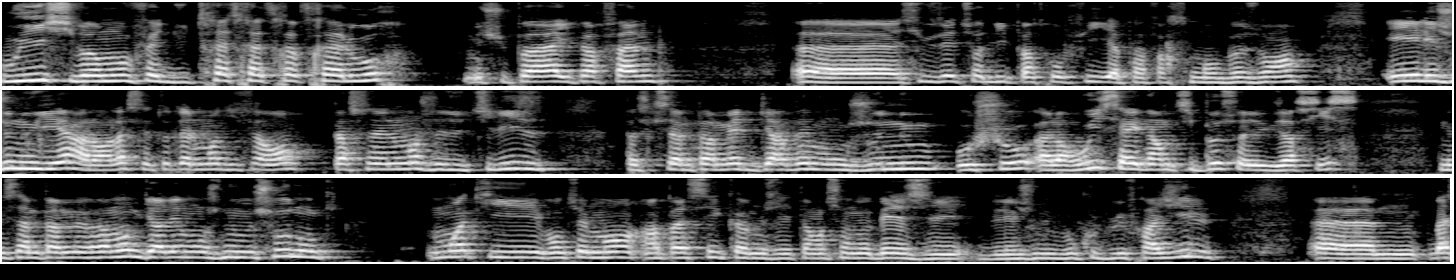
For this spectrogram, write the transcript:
Oui, si vraiment vous faites du très très très très lourd. Mais je suis pas hyper fan. Euh, si vous êtes sur de l'hypertrophie, il n'y a pas forcément besoin. Et les genouillères, alors là c'est totalement différent. Personnellement, je les utilise parce que ça me permet de garder mon genou au chaud. Alors oui, ça aide un petit peu sur l'exercice, mais ça me permet vraiment de garder mon genou au chaud. Donc moi qui éventuellement un passé comme j'étais ancien obèse, j'ai les genoux beaucoup plus fragiles. Euh, bah,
